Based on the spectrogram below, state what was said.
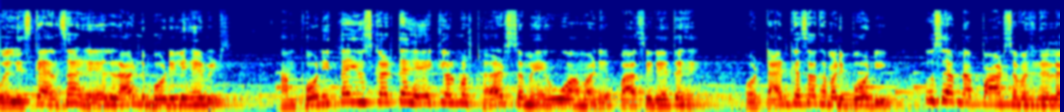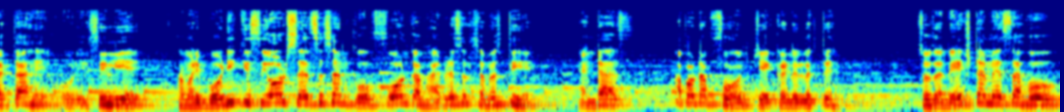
वेल well, इसका आंसर है लर्न बॉडीली हैबिट्स हम फ़ोन इतना यूज़ करते हैं कि ऑलमोस्ट हर समय वो हमारे पास ही रहते हैं। और टाइम के साथ हमारी बॉडी उसे अपना पार्ट समझने लगता है और इसीलिए हमारी बॉडी किसी और सेंसेशन को फ़ोन का वाइब्रेशन समझती है एंड आप अपना फ़ोन चेक करने लगते हैं। सो द नेक्स्ट टाइम ऐसा हो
